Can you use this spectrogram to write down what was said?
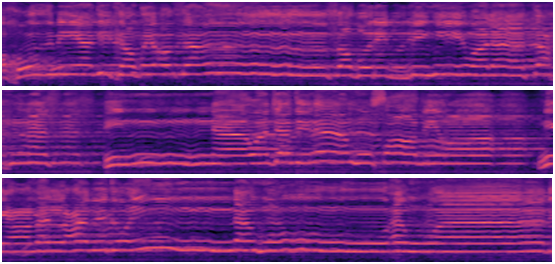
وخذ بيدك ضغثا فاضرب به ولا تحنث. إنا وجدناه صابرا. نعم العبد إنه أواب.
